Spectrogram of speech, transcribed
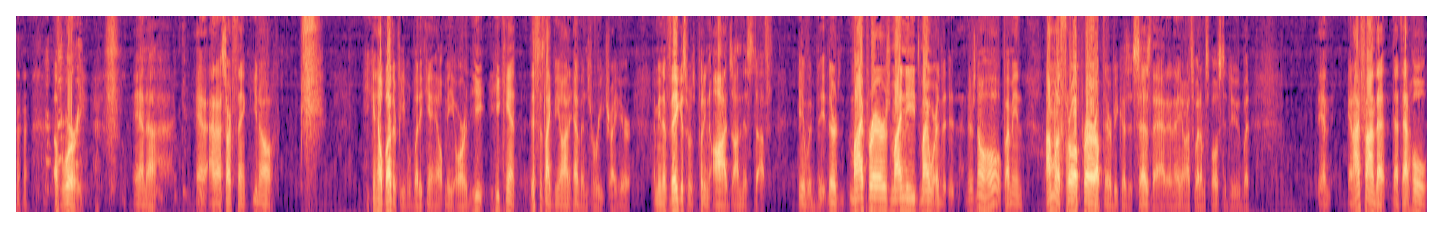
of worry and uh, and, and I start to think, you know, he can help other people, but he can't help me, or he he can't. This is like beyond heaven's reach right here. I mean, if Vegas was putting odds on this stuff, it would be there's my prayers, my needs, my word. There's no hope. I mean, I'm going to throw a prayer up there because it says that, and you know that's what I'm supposed to do. But and and I found that that that whole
